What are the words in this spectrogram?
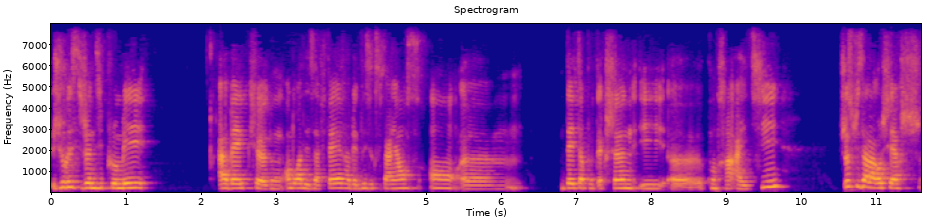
juriste jeune diplômée avec euh, en droit des affaires, avec des expériences en euh, data protection et contrat IT. Je suis à la recherche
